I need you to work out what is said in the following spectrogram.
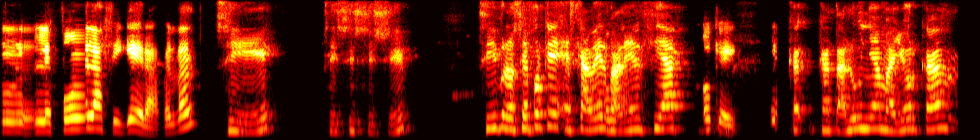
Le de la Figuera, ¿verdad? Sí, sí, sí, sí, sí. Sí, pero sé porque es que, a ver, Valencia, okay. Ca Cataluña, Mallorca,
